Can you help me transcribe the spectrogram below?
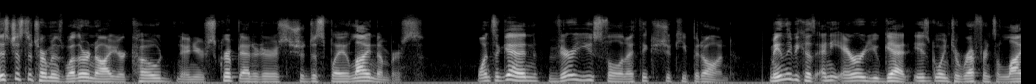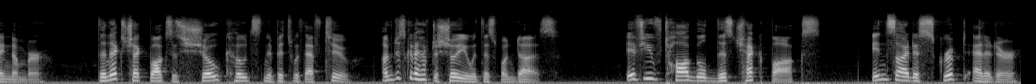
This just determines whether or not your code and your script editors should display line numbers. Once again, very useful and I think you should keep it on. Mainly because any error you get is going to reference a line number. The next checkbox is Show Code Snippets with F2. I'm just going to have to show you what this one does. If you've toggled this checkbox, inside a script editor,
